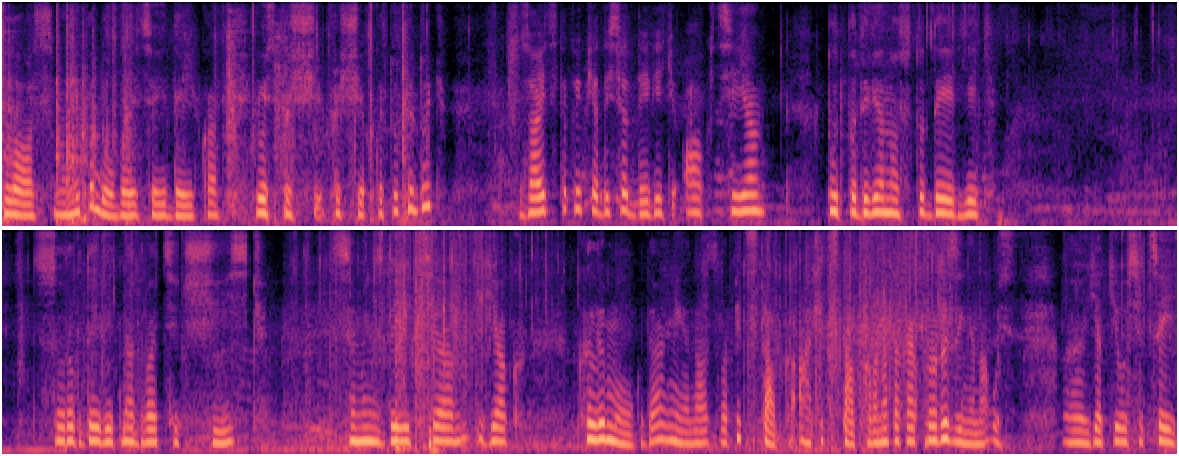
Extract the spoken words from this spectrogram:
Клас, мені подобається ідейка. І ось прищепки тут ідуть. Зайць такий 59 акція. Тут по 99, 49 на 26. Це мені здається, як килимок, да? Ні, назва підставка. А, підставка, вона така як прорезиняна. Ось е, як і ось цей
